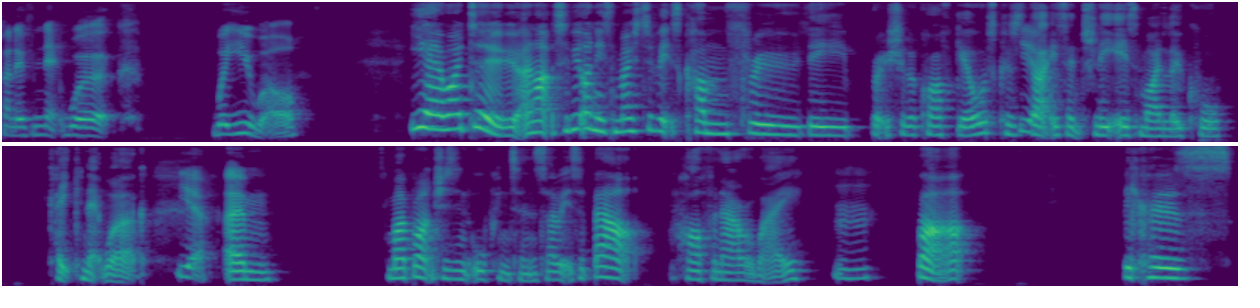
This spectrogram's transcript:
kind of network where you are? Yeah, I do. And like, to be honest, most of it's come through the British Sugarcraft Guild because Yeah. that essentially is my local cake network. Yeah. Um, my branch is in Orpington, so it's about half an hour away. hmm But because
